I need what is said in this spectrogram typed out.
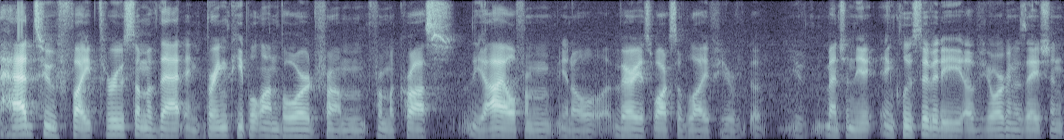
had to fight through some of that and bring people on board from from across the aisle, from you know various walks of life. You're uh, you mentioned the inclusivity of your organization.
